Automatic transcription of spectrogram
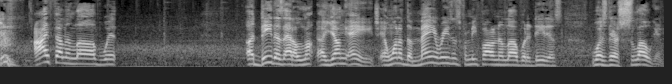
I fell in love with Adidas at a, a, young age. And one of the main reasons for me falling in love with Adidas was their slogan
